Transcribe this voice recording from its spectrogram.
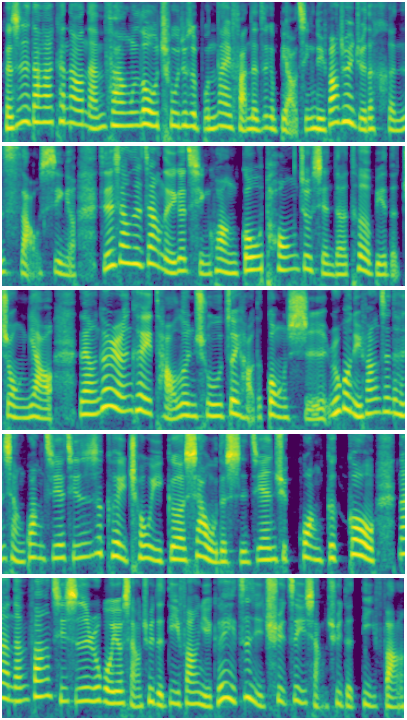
可是当她看到男方露出就是不耐烦的这个表情，女方就会觉得很扫兴啊。其实像是这样的一个情况，沟通就显得特别的重要。两个人可以讨论出最好的共识。如果女方真的很想逛街，其实是可以抽一个下午的时间去逛个够。那男方其实如果有想去的地方，也可以自己去自己想去的地方，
